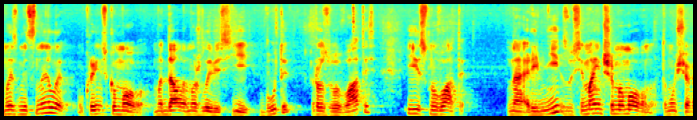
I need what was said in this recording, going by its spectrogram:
ми зміцнили українську мову. Ми дали можливість їй бути, розвиватись і існувати на рівні з усіма іншими мовами, тому що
